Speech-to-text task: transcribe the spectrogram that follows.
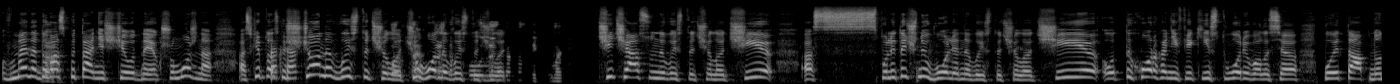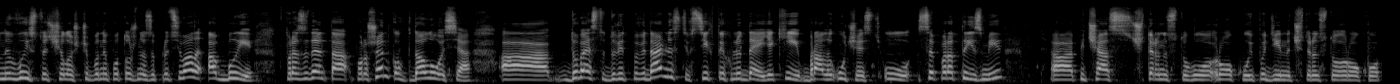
в мене до вас питання ще одне, якщо можна. А скажіть, будь ласка, що не вистачило? Чого не вистачило? Чи часу не вистачило, чи а, з політичної волі не вистачило, чи от тих органів, які створювалися поетапно, не вистачило, щоб вони потужно запрацювали, аби в президента Порошенка вдалося а, довести до відповідальності всіх тих людей, які брали участь у сепаратизмі. Під час 2014 року і подій на 2014 року,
